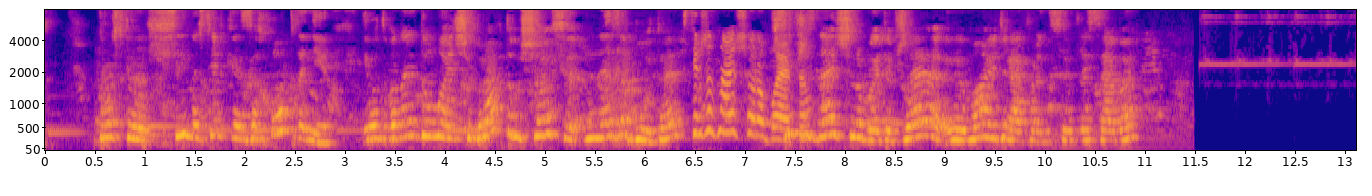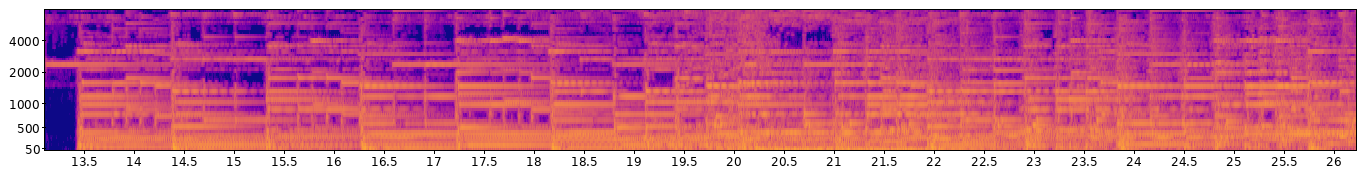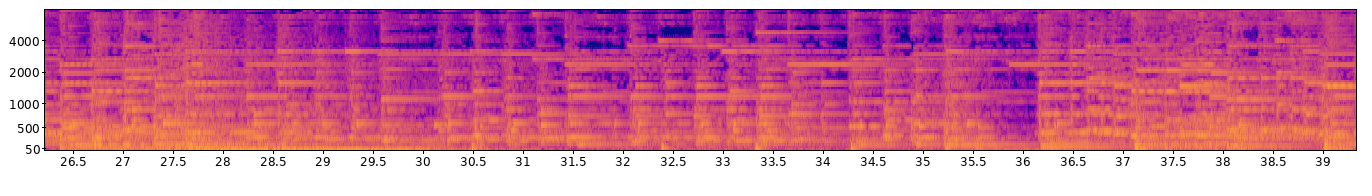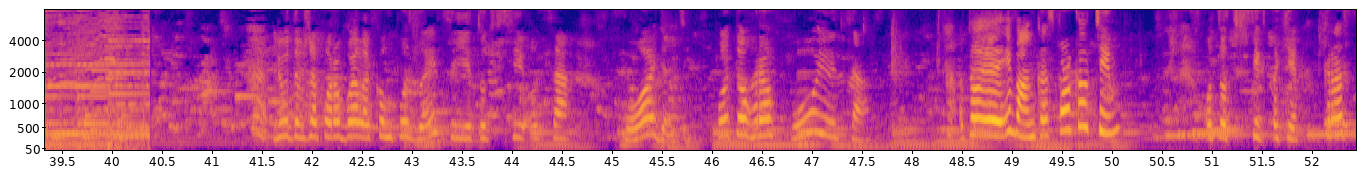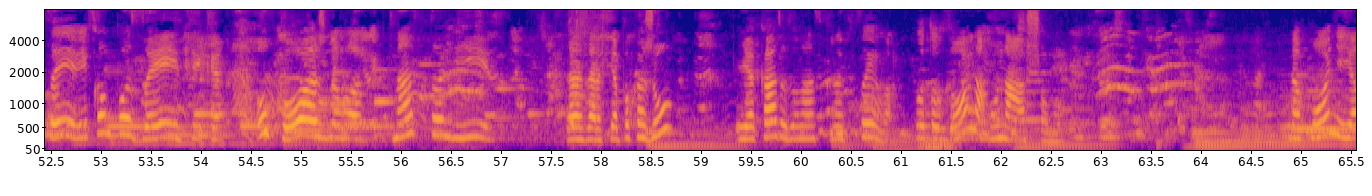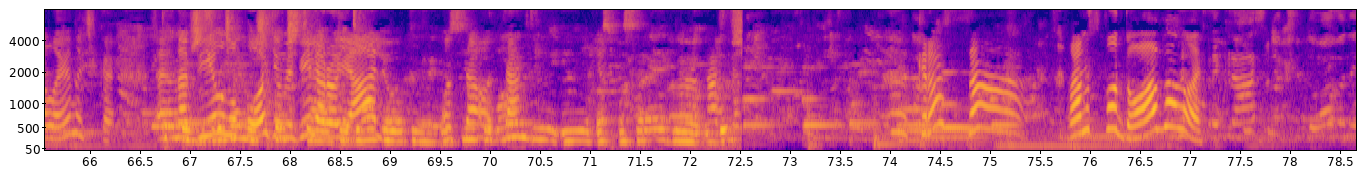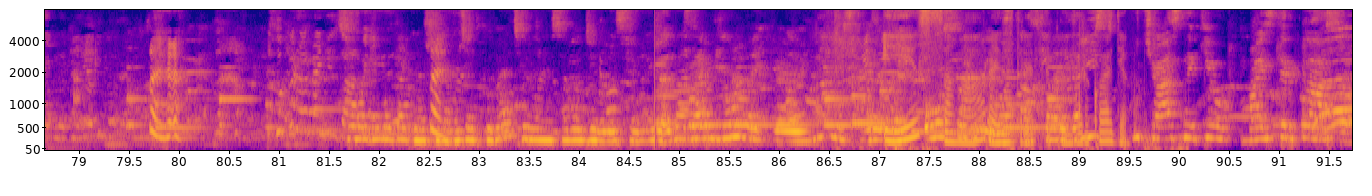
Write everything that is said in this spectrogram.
Просто всі настільки захоплені, і от вони думають, щоб раптом щось не забути. Всі вже знають, що Всі робити. вже знають, що робити, вже е, мають референси для себе. Поробили композиції, тут всі оце ходять, фотографуються. То е, Іванка Sparkle Team. Отут всіх такі красиві композиції у кожного на столі. Зараз, зараз я покажу, яка тут у нас красива фотозона у нашому. На фоні ялиночки, е, на білому подіумі біля роялю. Оця- оця- і безпосередньо Краса! Вам сподобалось? Прекрасно, чудово, неймовірно. Супер організація. Сьогодні ми також на початку вечора насолоджувалися І сама реєстрація атмосферу. учасників майстер-класу.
